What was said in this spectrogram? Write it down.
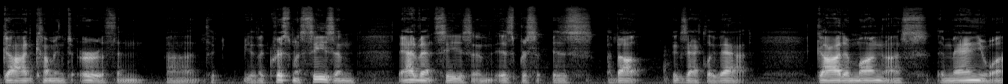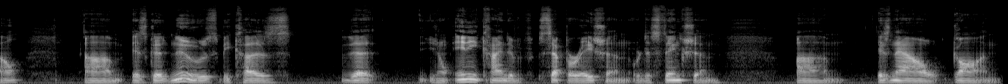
God coming to earth and uh, the, you know, the Christmas season, the Advent season is is about exactly that. God among us, Emmanuel, um, is good news because that you know any kind of separation or distinction um, is now gone.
